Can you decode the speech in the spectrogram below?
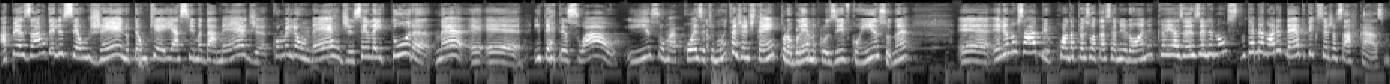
Apesar dele ser um gênio, ter um QI acima da média, como ele é um nerd, sem leitura, né, é, é, interpessoal, e isso é uma coisa que muita gente tem problema, inclusive, com isso, né? É, ele não sabe quando a pessoa está sendo irônica e às vezes ele não, não tem a menor ideia do que, que seja sarcasmo.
